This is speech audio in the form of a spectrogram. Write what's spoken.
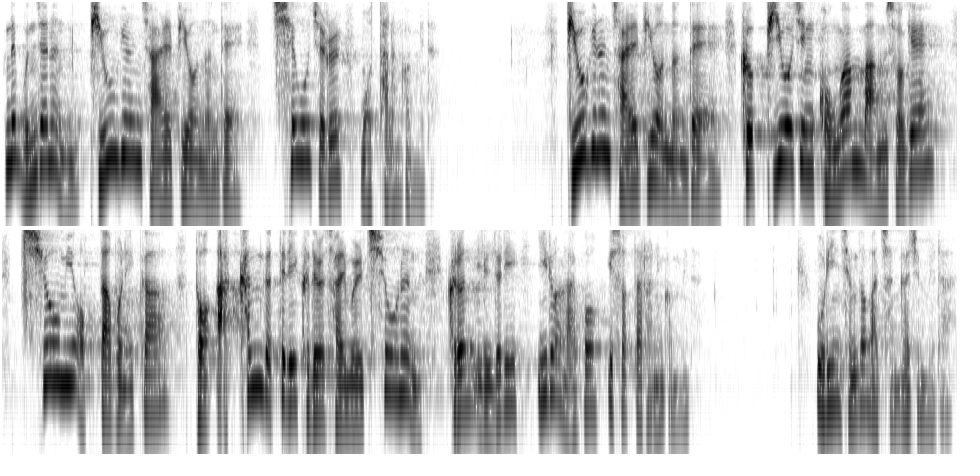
근데 문제는 비우기는 잘 비웠는데 채우지를 못하는 겁니다. 비우기는 잘 비웠는데 그 비워진 공허한 마음 속에 체험이 없다 보니까 더 악한 것들이 그들 삶을 채우는 그런 일들이 일어나고 있었다라는 겁니다. 우리 인생도 마찬가지입니다.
